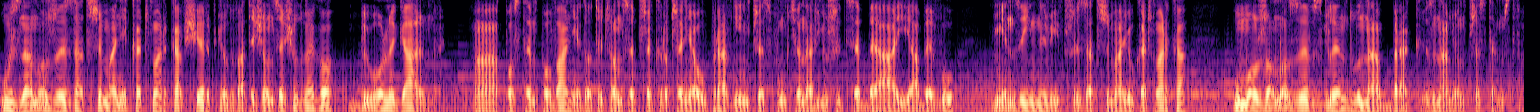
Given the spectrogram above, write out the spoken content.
uznano, że zatrzymanie Kaczmarka w sierpniu 2007 było legalne a postępowanie dotyczące przekroczenia uprawnień przez funkcjonariuszy CBA i ABW, m.in. przy zatrzymaniu Kaczmarka, umorzono ze względu na brak znamion przestępstwa.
